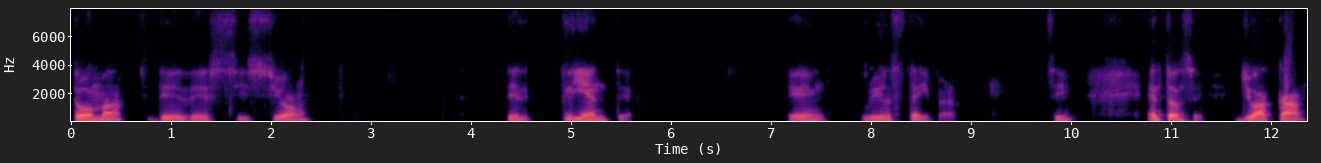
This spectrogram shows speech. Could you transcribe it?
toma de decisión del cliente en real estate. ¿sí? Entonces, yo acá,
